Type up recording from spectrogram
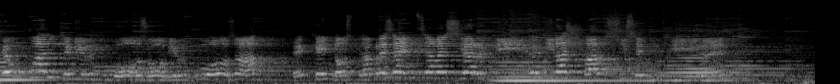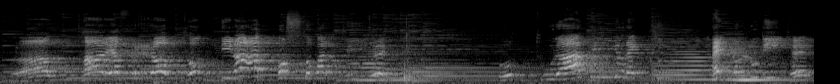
che un qualche virtuoso o virtuosa e che in nostra presenza avesse ardire di lasciarsi sentire. Cantare a frotto di là a posto partite otturate gli orecchi e non l'udite.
